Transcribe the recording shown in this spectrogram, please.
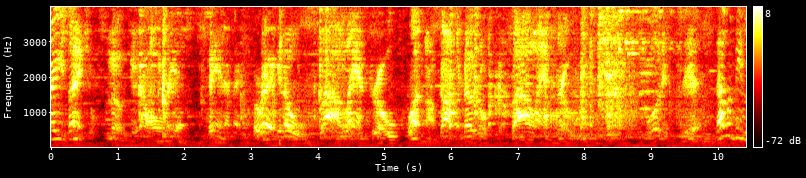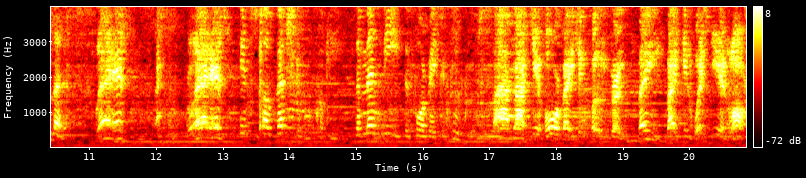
busting with non-essentials. Look at all this. Cinnamon, oregano, cilantro. What in a cock-a-doodle? Cilantro. What is this? That would be lettuce. Lettuce? Lettuce? It's a vegetable cookie. The men need the four basic food groups. I got you four basic food groups. Beans, bacon, whiskey, and lard.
